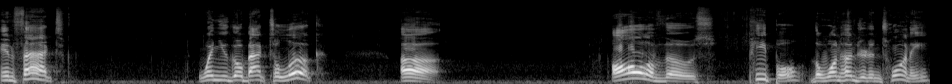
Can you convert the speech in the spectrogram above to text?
In fact, when you go back to look, uh, all of those people, the 120,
